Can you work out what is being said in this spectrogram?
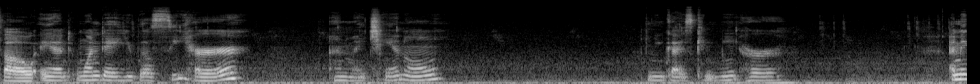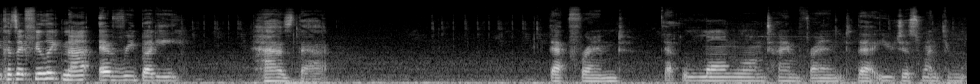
so, and one day you will see her on my channel. And you guys can meet her. I mean, because I feel like not everybody has that. That friend. That long, long time friend that you just went through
